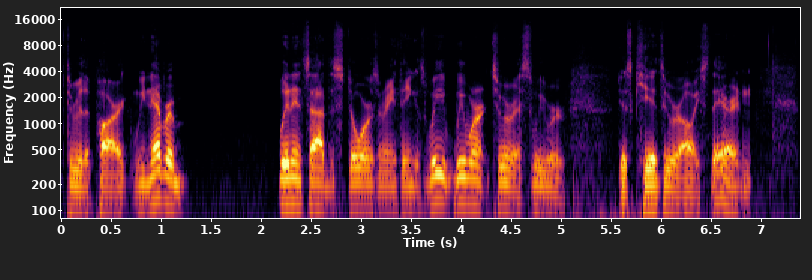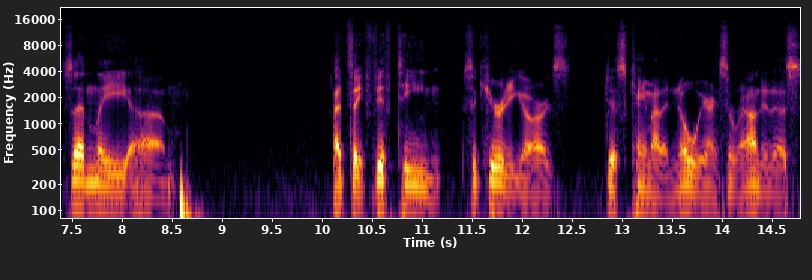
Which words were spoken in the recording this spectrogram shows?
through the park. We never went inside the stores or anything because we we weren't tourists. We were just kids who were always there and suddenly, um, I'd say 15 security guards just came out of nowhere and surrounded us.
